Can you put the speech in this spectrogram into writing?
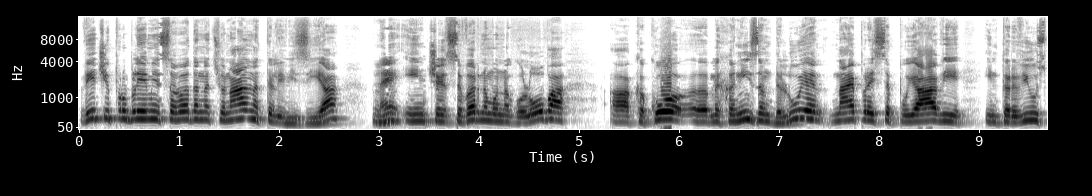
Večji problem je seveda nacionalna televizija. Ne? Mhm. In če se vrnemo na goloba, a, kako a, mehanizem deluje, najprej se pojavi intervju s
